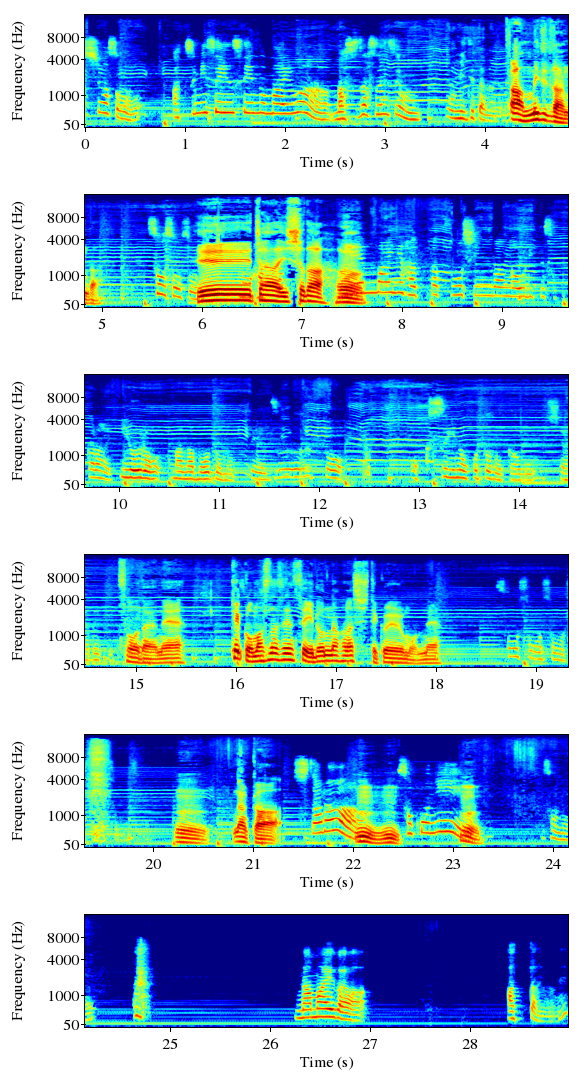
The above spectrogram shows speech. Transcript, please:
で、私はその、厚み先生の前は、増田先生をを見てたのよ、ね。あ、見てたんだ。そうそうそう。えー、じゃあ一緒だ。う2ん。年前に発達の診断が降りて、そこからいろいろ学ぼうと思って、ずーっとお薬のこととかを調べてて。そうだよね。結構増田先生いろんな話してくれるもんね。そうそうそうそうそう。うん。なんか、したら、うんうん。そこに、うん。その、名前があったのよね。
